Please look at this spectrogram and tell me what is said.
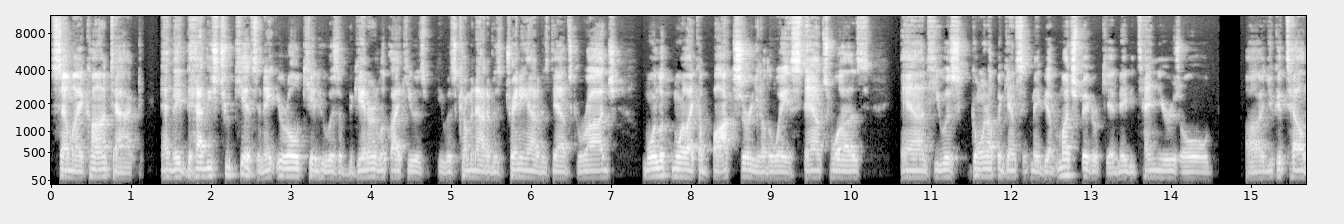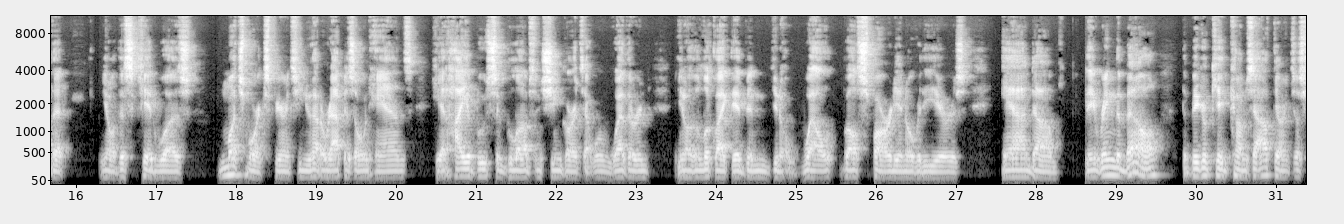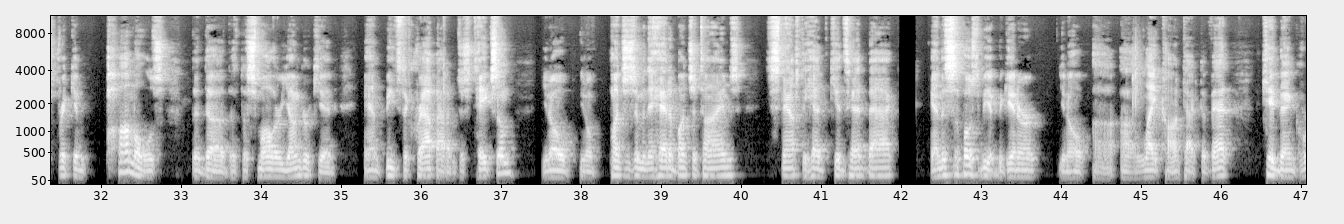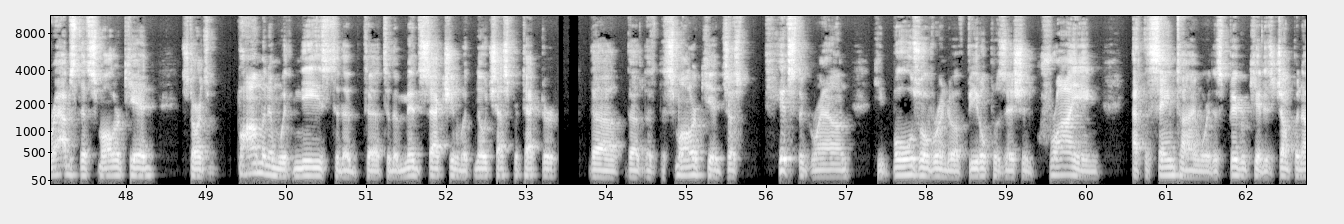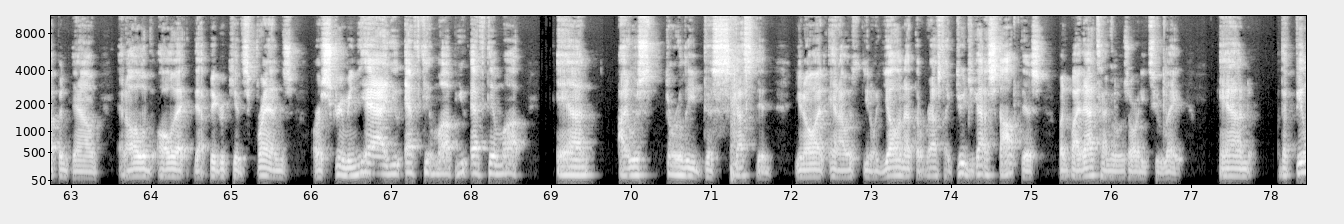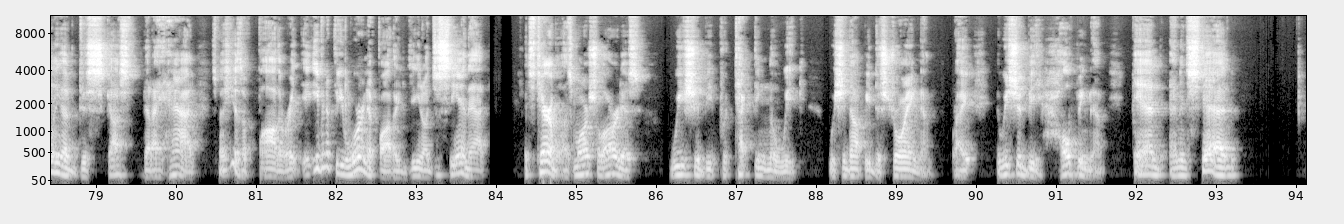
semi-contact. And they, had these two kids, an eight-year-old kid who was a beginner, looked like he was he was coming out of his training out of his dad's garage, more looked more like a boxer, you know, the way his stance was. And he was going up against maybe a much bigger kid, maybe 10 years old. Uh, you could tell that, you know, this kid was much more experienced. He knew how to wrap his own hands. He had Hayabusa gloves and shin guards that were weathered, you know, that looked like they'd been, you know, well, well sparred in over the years. And um, they ring the bell. The bigger kid comes out there and just freaking pummels the, the, the smaller, younger kid and beats the crap out of him. Just takes him, you know, you know, punches him in the head a bunch of times, snaps the head kid's head back. And this is supposed to be a beginner, you know, uh, uh, light contact event. Kid then grabs the smaller kid, starts bombing him with knees to the to, to the midsection with no chest protector. The, the the the smaller kid just hits the ground. He bowls over into a fetal position, crying at the same time where this bigger kid is jumping up and down, and all of all of that, that bigger kid's friends are screaming, Yeah, you effed him up, you effed him up. And I was thoroughly disgusted, you know, and, and I was, you know, yelling at the refs, like, dude, you got to stop this. But by that time, it was already too late. And the feeling of disgust that I had, especially as a father, right? even if you weren't a father, you know, just seeing that, it's terrible. As martial artists, we should be protecting the weak. We should not be destroying them, right? We should be helping them. And and instead,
